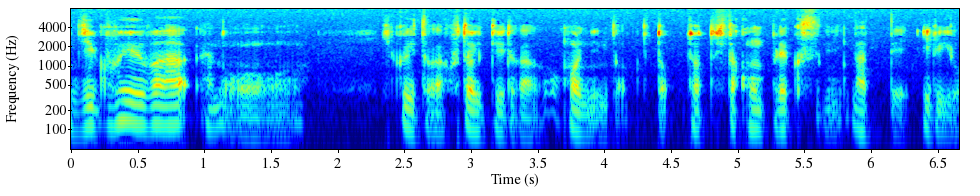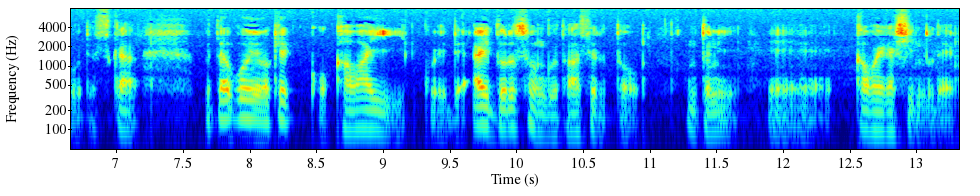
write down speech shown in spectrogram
地声は、あの、低いとか太いというとか本人のちょっとしたコンプレックスになっているようですが、歌声は結構可愛い声で、アイドルソング歌わせると本当に、えー、可愛らしいので、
